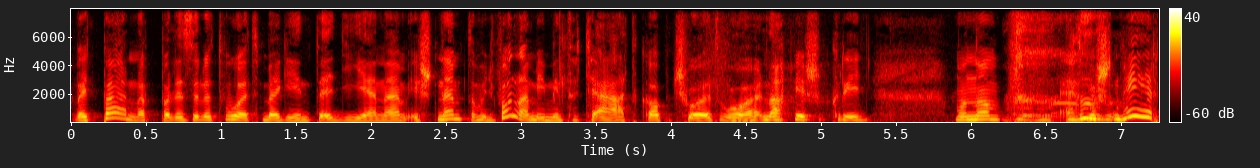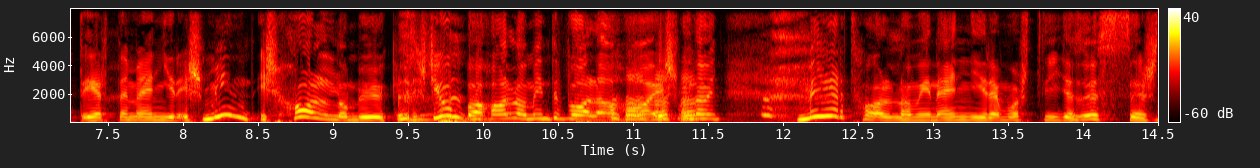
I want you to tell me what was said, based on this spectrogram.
egy pár nappal ezelőtt volt megint egy ilyenem, és nem tudom, hogy valami, mintha átkapcsolt volna, és akkor így mondom, ez most miért értem ennyire, és mind, és hallom őket, és jobban hallom, mint valaha, és mondom, hogy miért hallom én ennyire most így az összes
